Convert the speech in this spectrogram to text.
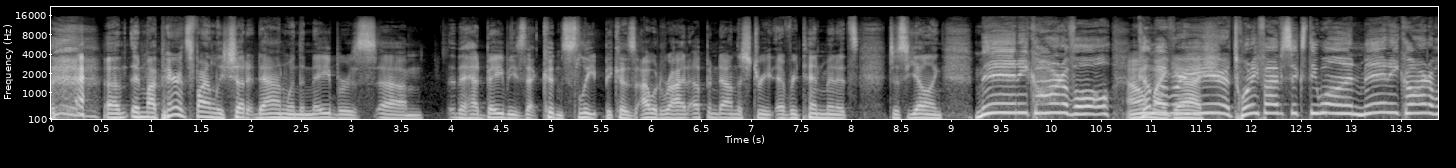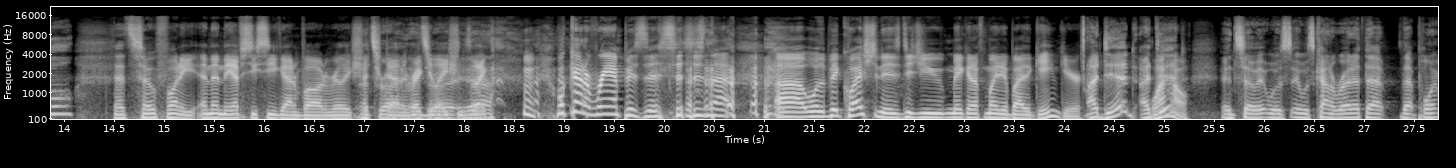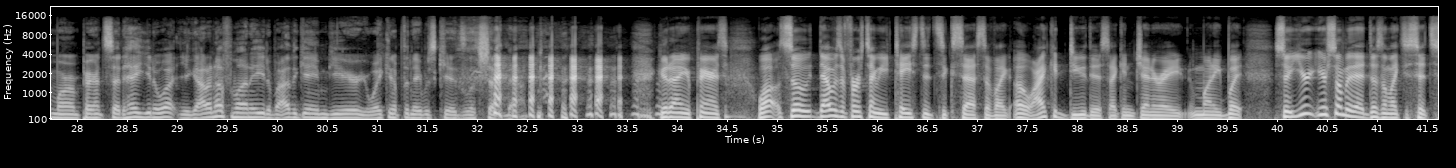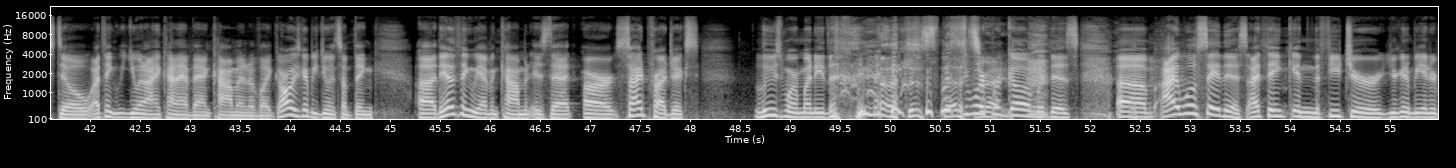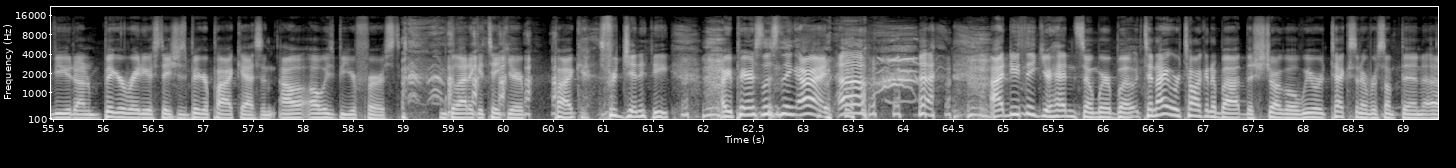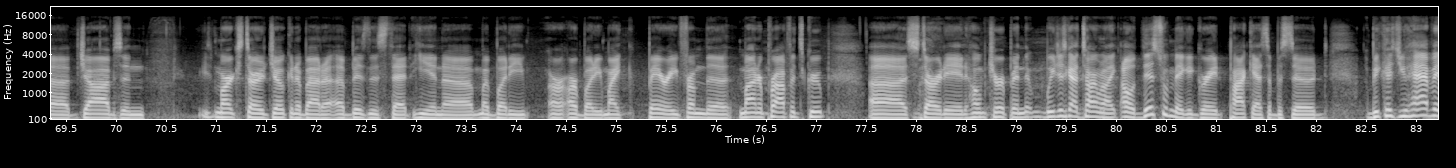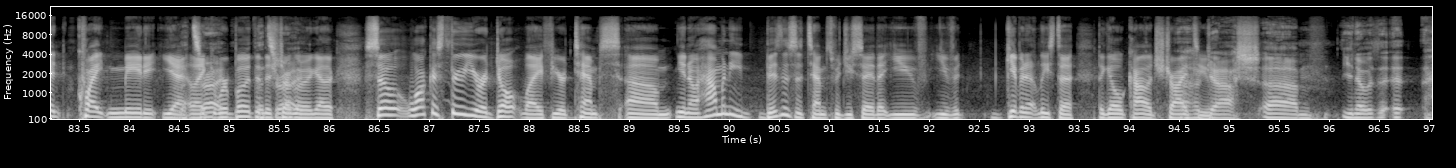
um, and my parents finally shut it down when the neighbors. Um, they had babies that couldn't sleep because I would ride up and down the street every 10 minutes just yelling, Mini Carnival! Oh Come over gosh. here! 2561 Mini Carnival. That's so funny. And then the FCC got involved and really shut That's down. right, The that's right, regulations, yeah. like, what kind of ramp is this? This is not. Uh, well, the big question is, did you make enough money to buy the Game Gear? I did. I Wow. did. And so it was it was kind of right at that that point where my parents said, "Hey, you know what? You got enough money to buy the game gear. You're waking up the neighbors' kids. Let's shut it down." Good on your parents. Well, so that was the first time you tasted success of like, oh, I could do this. I can generate money. But so you're you're somebody that doesn't like to sit still. I think you and I kind of have that in common of like always got to be doing something. Uh, the other thing we have in common is that our side projects lose more money than they make. This is where we're going with this. Um, I will say this: I think in the future you're going to be interviewed on bigger radio stations, bigger podcasts, and I'll always be your first. I'm glad I could take your podcast virginity. Are your parents listening? All right. Um, I do think you're heading somewhere, but tonight we're talking about the struggle. We were texting over something, uh, jobs, and Mark started joking about a, a business that he and uh, my buddy, our, our buddy Mike Barry from the Minor Profits Group, uh, started Home Chirp, and we just got talking like, oh, this would make a great podcast episode because you haven't quite made it yet. That's like right. we're both in That's the struggle right. together. So walk us through your adult life, your attempts. Um, you know, how many business attempts would you say that you've you've given at least a the old college try Oh to? gosh, um, you know, it, uh,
